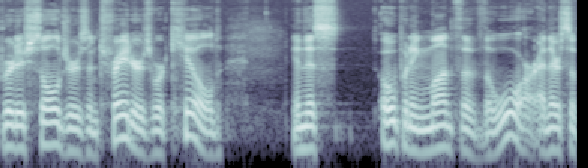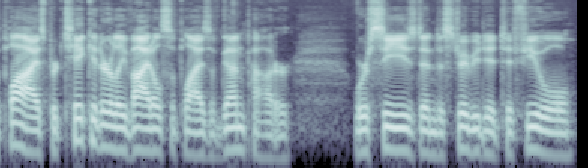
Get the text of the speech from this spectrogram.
British soldiers and traders were killed in this opening month of the war, and their supplies, particularly vital supplies of gunpowder, were seized and distributed to fuel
